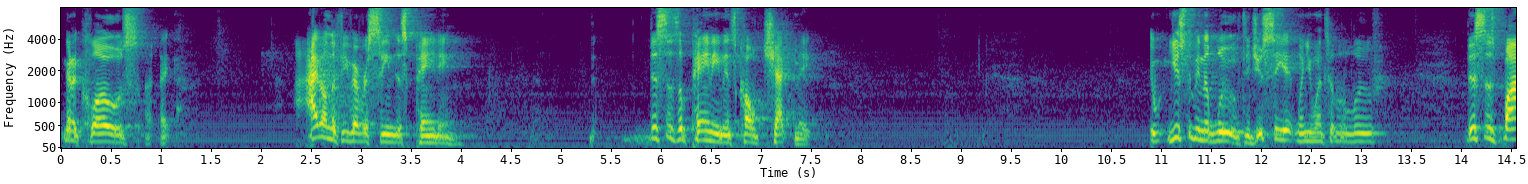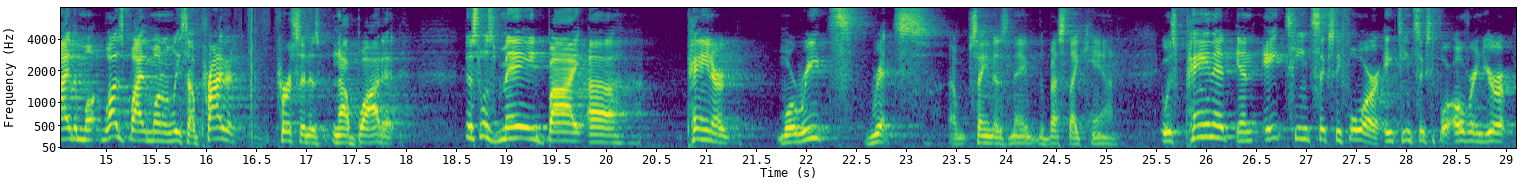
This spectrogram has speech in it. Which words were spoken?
I'm going to close. I, I don't know if you've ever seen this painting. This is a painting, it's called Checkmate. It used to be in the Louvre. Did you see it when you went to the Louvre? This is by the, was by the Mona Lisa. A private person has now bought it. This was made by a painter, Moritz Ritz. I'm saying his name the best I can. It was painted in 1864, 1864 over in Europe.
